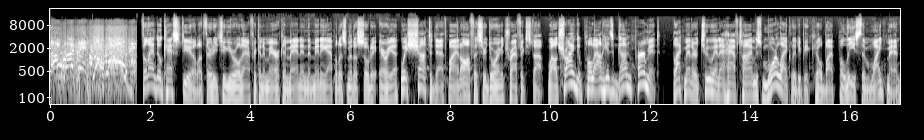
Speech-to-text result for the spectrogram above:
I wasn't. Philando Castile, a 32 year old African American man in the Minneapolis, Minnesota area, was shot to death by an officer during a traffic stop while trying to pull out his gun permit. Black men are two and a half times more likely to be killed by police than white men,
